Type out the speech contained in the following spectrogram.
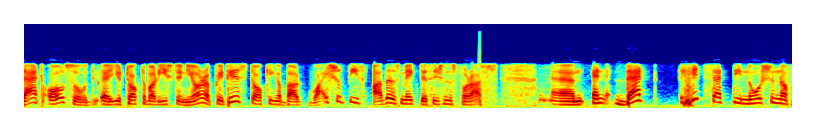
that also. Uh, you talked about Eastern Europe. It is talking about why should these others make decisions for us? Um, and that hits at the notion of,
